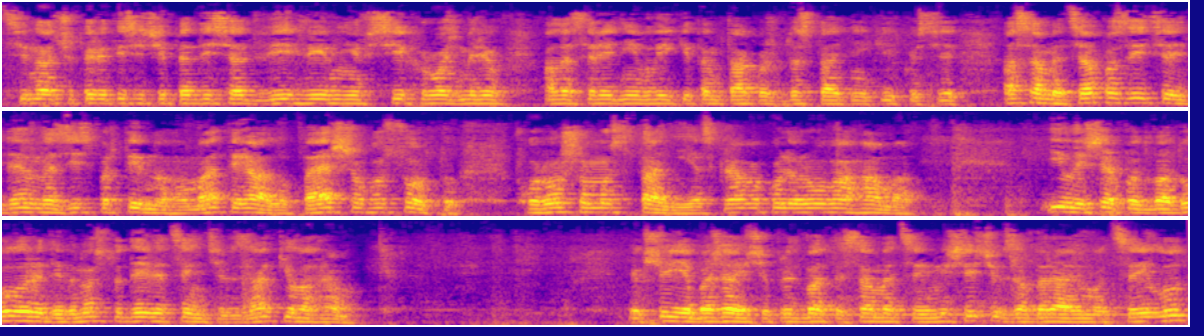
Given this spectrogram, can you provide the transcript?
Ціна 4052 гривні всіх розмірів, але середні і великі там також в достатній кількості. А саме ця позиція йде в нас зі спортивного матеріалу першого сорту в хорошому стані. Яскрава кольорова гама. І лише по 2 долари 99 центів за кілограм. Якщо є бажаючі придбати саме цей мішечок, забираємо цей лот.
